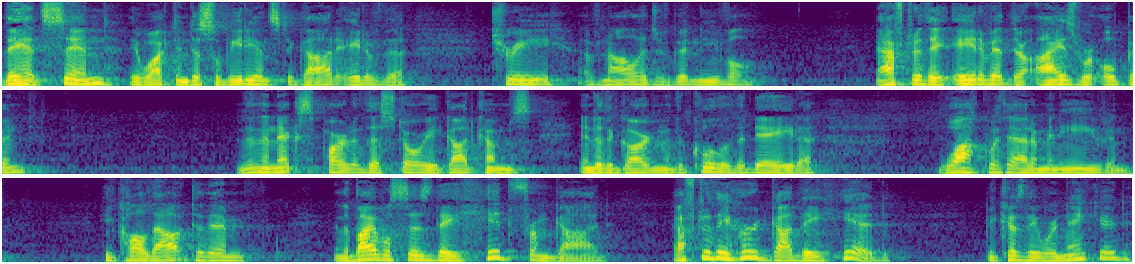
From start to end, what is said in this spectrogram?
they had sinned. They walked in disobedience to God, ate of the tree of knowledge of good and evil. After they ate of it, their eyes were opened. And then the next part of the story, God comes into the garden in the cool of the day to walk with Adam and Eve, and he called out to them. And the Bible says they hid from God. After they heard God, they hid because they were naked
